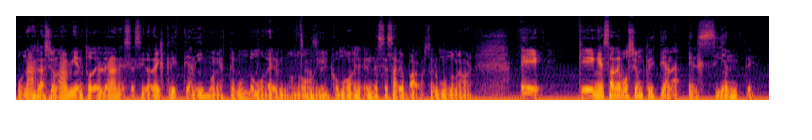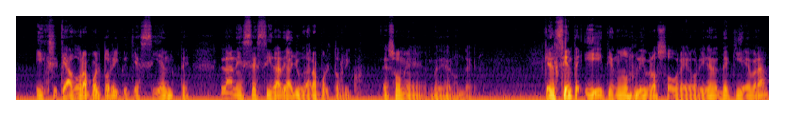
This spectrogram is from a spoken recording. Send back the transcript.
un racionamiento de él de la necesidad del cristianismo en este mundo moderno, ¿no? Ah, sí. Y cómo es, es necesario para hacer un mundo mejor. Eh, que en esa devoción cristiana él siente y que adora a Puerto Rico y que siente la necesidad de ayudar a Puerto Rico. Eso me, me dijeron de él. Que él siente y tiene unos libros sobre orígenes de quiebra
